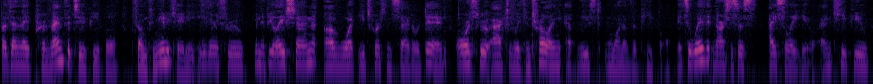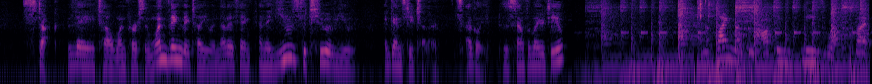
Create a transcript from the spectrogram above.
but then they prevent the two people from communicating either through manipulation of what each person said or did, or through actively controlling at least one of the people. It's a way that narcissists isolate you and keep you stuck. They tell one person one thing, they tell you another thing, and they use the two of you against each other. It's ugly. Does this sound familiar to you? The flying monkey often means well, but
